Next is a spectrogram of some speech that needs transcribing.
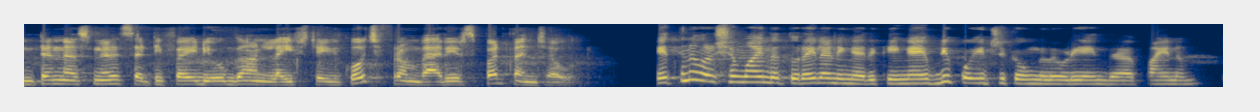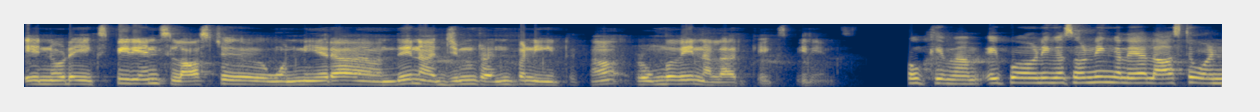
international certified yoga and lifestyle coach from warriors but Thanjavur. எத்தனை வருஷமா இந்த துறையில நீங்க இருக்கீங்க? எப்படி போயிட்டு இருக்கு உங்களுடைய இந்த பயணம்? என்னோட எக்ஸ்பீரியன்ஸ் லாஸ்ட் ஒன் இயராக வந்து நான் ஜிம் ரன் பண்ணிக்கிட்டு இருக்கேன் ரொம்பவே நல்லா இருக்கு எக்ஸ்பீரியன்ஸ் ஓகே மேம் இப்போ நீங்க சொன்னீங்க இல்லையா லாஸ்ட் ஒன்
